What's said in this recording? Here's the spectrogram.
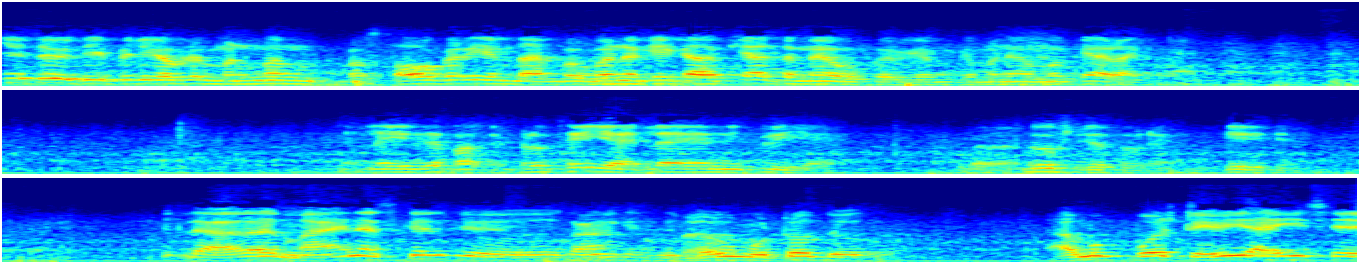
જે થયું તે પેલી આપણે મનમાં પસ્તાવો કરીએ ને કઈ કે ક્યાં તમે આવું કર્યું? એમ કે મને આમાં ક્યાં રાખ્યો? એટલે એ પાછું પેલું થઈ જાય એટલે નીકળી જાય. દોષ જતો રહે એ રીતે. એટલે હવે માઇનસ કરજો કારણ કે બહુ મોટો અમુક પોસ્ટ એવી આવી છે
